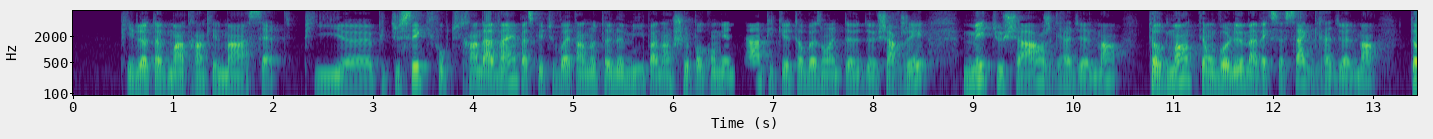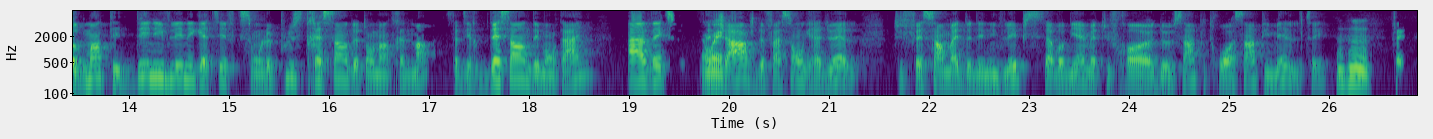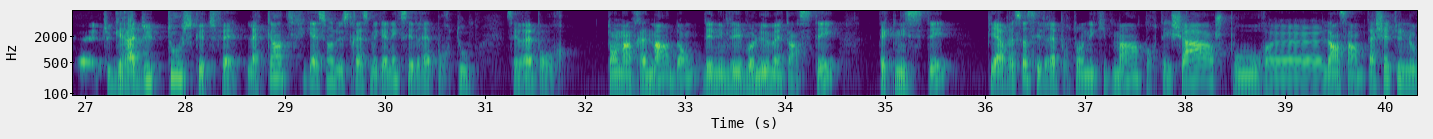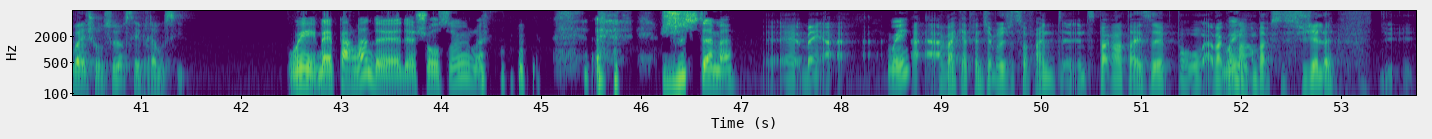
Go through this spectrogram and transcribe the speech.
Puis là, tu augmentes tranquillement à 7. Puis, euh, puis tu sais qu'il faut que tu te rendes à 20 parce que tu vas être en autonomie pendant je sais pas combien de temps, puis que tu as besoin de, de, charger. Mais tu charges graduellement. Tu augmentes ton volume avec ce sac graduellement. Tu augmentes tes dénivelés négatifs qui sont le plus stressants de ton entraînement, c'est-à-dire descendre des montagnes, avec cette charge de façon graduelle. Tu fais 100 mètres de dénivelé, puis si ça va bien, mais tu feras 200, puis 300, puis 1000, tu sais. Mm-hmm. fait, tu gradues tout ce que tu fais. La quantification du stress mécanique, c'est vrai pour tout. C'est vrai pour ton entraînement, donc dénivelé, volume, intensité, technicité. Puis après ça, c'est vrai pour ton équipement, pour tes charges, pour euh, l'ensemble. Tu achètes une nouvelle chaussure, c'est vrai aussi. Oui, mais ben, parlant de, chaussures, justement. Euh, ben, oui? Avant, Catherine, j'aimerais juste faire une, petite parenthèse pour avant qu'on embarque sur ce sujet-là.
